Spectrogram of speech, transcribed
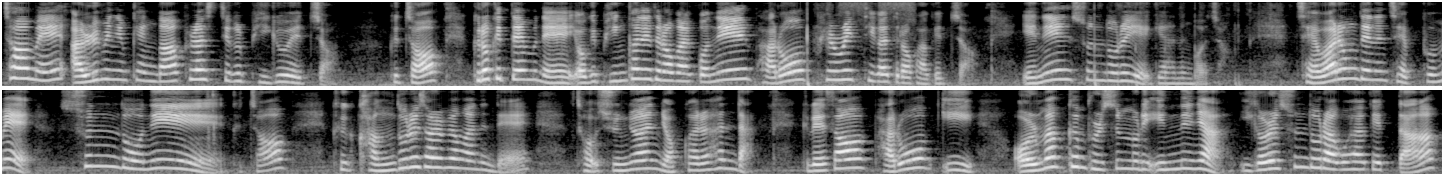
처음에 알루미늄 캔과 플라스틱을 비교했죠. 그쵸? 그렇기 때문에 여기 빈칸에 들어갈 거는 바로 purity가 들어가겠죠. 얘는 순도를 얘기하는 거죠. 재활용되는 제품의 순도는 그쵸? 그 강도를 설명하는데 저 중요한 역할을 한다. 그래서 바로 이 얼만큼 불순물이 있느냐 이걸 순도라고 하겠다.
